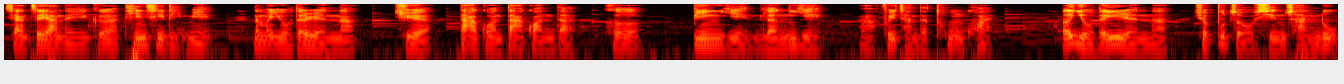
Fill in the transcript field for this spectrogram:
像这样的一个天气里面，那么有的人呢却大罐大罐的喝冰饮冷饮啊，非常的痛快。而有的一人呢，却不走寻常路，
